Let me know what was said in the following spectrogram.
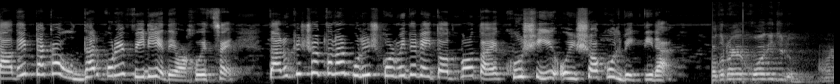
তাদের টাকা উদ্ধার করে ফিরিয়ে দেওয়া হয়েছে। তারকেশ্বর থানার পুলিশ কর্মীদের এই তৎপরতায় খুশি ওই সকল ব্যক্তিরা। কত টাকা খোয়া গেছিল? আমার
